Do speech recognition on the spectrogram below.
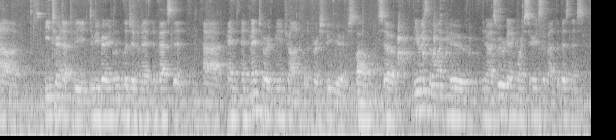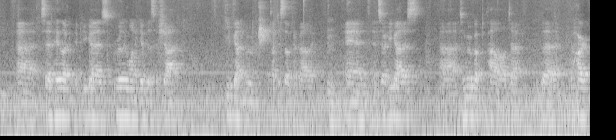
Um, he turned out to be to be very le- legitimate, invested, uh, and and mentored me and John for the first few years. Wow. So he was the one who, you know, as we were getting more serious about the business, uh, said, "Hey, look, if you guys really want to give this a shot, you've got to move up to Silicon Valley." Mm. And and so he got us uh, to move up to Palo Alto, the the heart,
